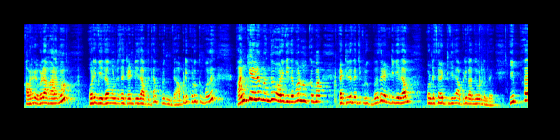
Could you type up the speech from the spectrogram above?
அவர்கள் இவ்வளோ காலமும் ஒரு வீதம் ஒன்று சார் ரெண்டு வீதம் அப்படி தான் கொடுத்தது. அப்படி கொடுக்கும்போது வங்கியிலும் வந்து ஒரு வீதமாக நுணுக்கமாக ரெண்டு வீதம் வச்சு கொடுக்கும்போது ரெண்டு வீதம் ஒன்று சார் எட்டு வீதம் அப்படி வந்து கொண்டு இருந்தது இப்போ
